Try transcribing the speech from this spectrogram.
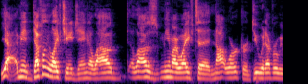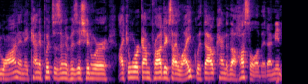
yeah i mean definitely life-changing. Allowed allows me and my wife to not work or do whatever we want and it kind of puts us in a position where i can work on projects i like without kind of the hustle of it. I mean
